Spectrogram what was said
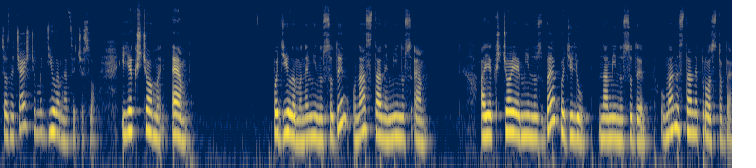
це означає, що ми ділимо на це число. І якщо ми m поділимо на мінус 1, у нас стане мінус m. А якщо я мінус b поділю на мінус 1, у мене стане просто b.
